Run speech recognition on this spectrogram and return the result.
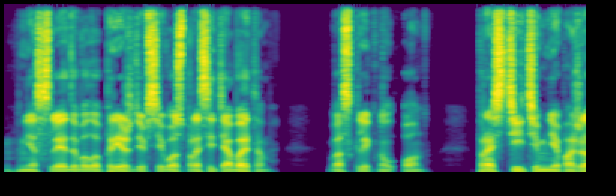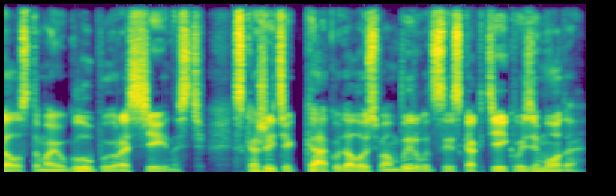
«Мне следовало прежде всего спросить об этом», — воскликнул он. «Простите мне, пожалуйста, мою глупую рассеянность. Скажите, как удалось вам вырваться из когтей Квазимода?»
